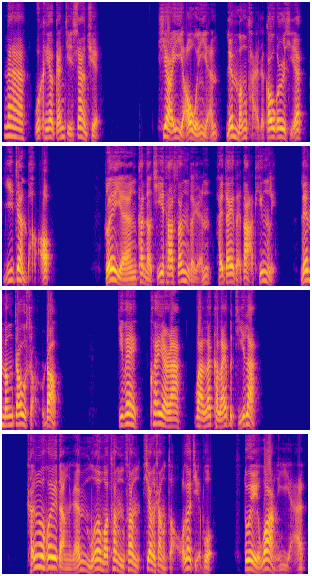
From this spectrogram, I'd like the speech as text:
那我可要赶紧上去。夏一瑶闻言，连忙踩着高跟鞋一阵跑，转眼看到其他三个人还待在大厅里，连忙招手道：“几位，快点啊，晚了可来不及了。”陈辉等人磨磨蹭蹭向上走了几步，对望一眼，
